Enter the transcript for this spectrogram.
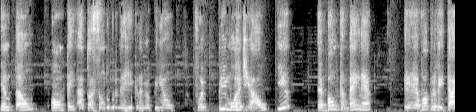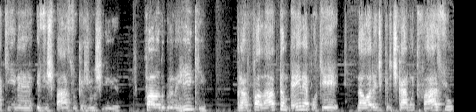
Então, Ontem, a atuação do Bruno Henrique, na minha opinião, foi primordial e é bom também, né? É, eu vou aproveitar aqui né, esse espaço que a gente fala do Bruno Henrique para falar também, né? Porque na hora de criticar é muito fácil,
